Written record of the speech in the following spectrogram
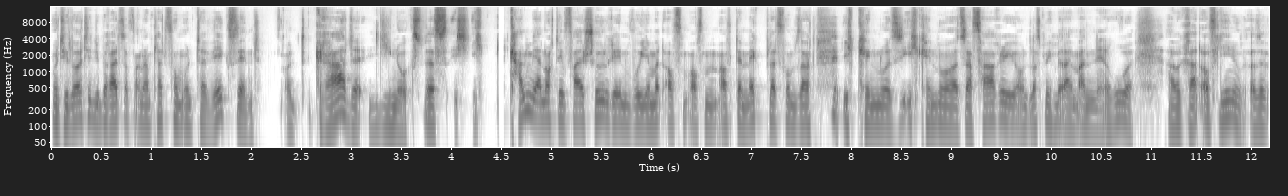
Und die Leute, die bereits auf einer Plattform unterwegs sind, und gerade Linux, das, ich, ich kann mir ja noch den Fall schönreden, wo jemand auf, auf, auf der Mac-Plattform sagt, ich kenne nur ich kenne nur Safari und lass mich mit einem anderen in Ruhe. Aber gerade auf Linux, also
